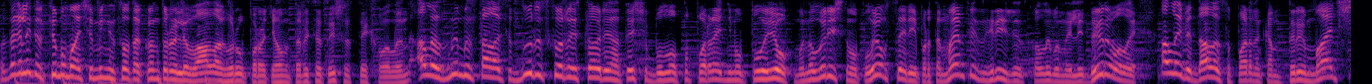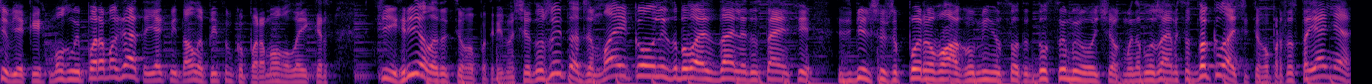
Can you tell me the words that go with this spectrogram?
Взагалі-то в цьому матчі Міннесота контролювала гру протягом 36 хвилин, але з ними сталася дуже схожа історія на те, що було попередньому плей-офф, минулорічному плей-офф серії проти Мемфіс Грізліс, коли вони лідирували, але віддали суперникам три матчі, в яких могли перемагати, як віддали підсумку перемогу Лейкерс в цій грі, але до цього потрібно ще дожити, адже Майк Конлі забиває з дальньої дистанції, збільшуючи перевагу Міннесоти до 7 очок. Ми наближаємося до клатчі цього протистояння.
